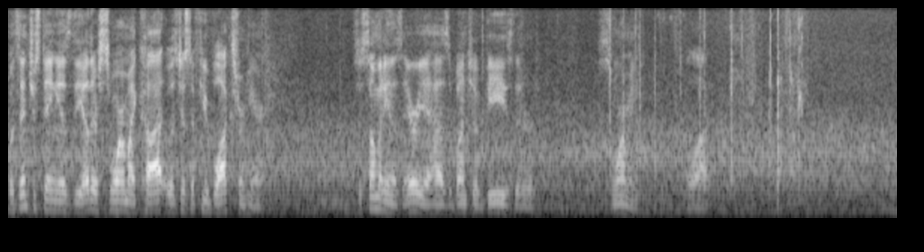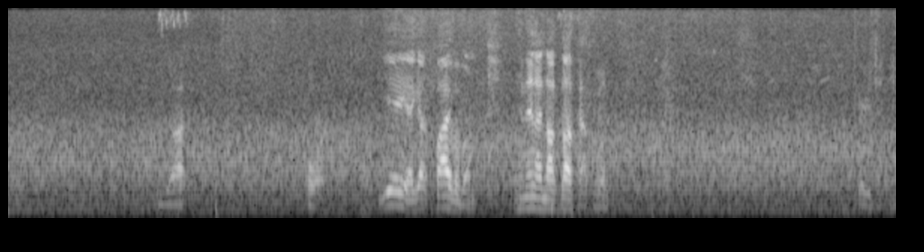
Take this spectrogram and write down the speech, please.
What's interesting is the other swarm I caught was just a few blocks from here. So somebody in this area has a bunch of bees that are swarming a lot. You got four. Yay, I got five of them. And then I knocked off half of them. Very gently.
